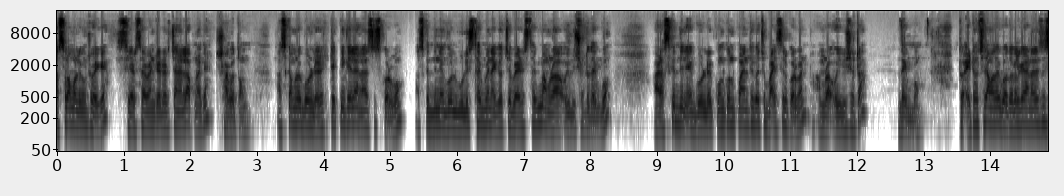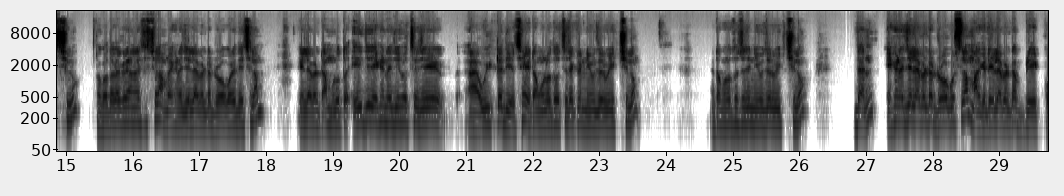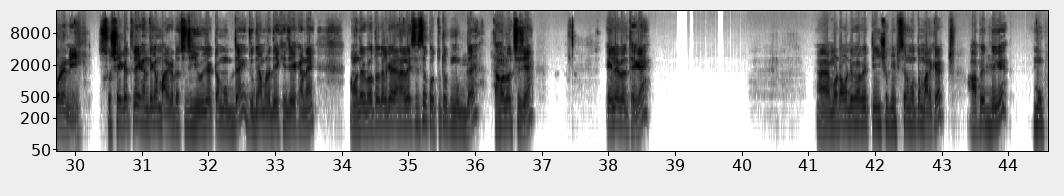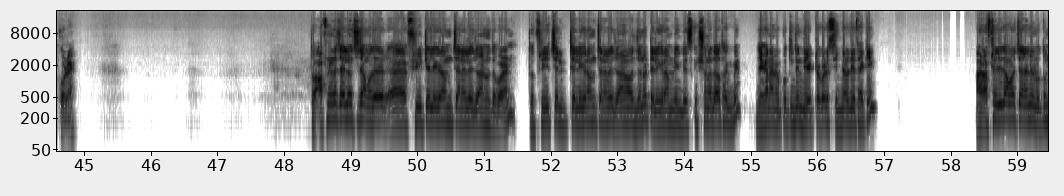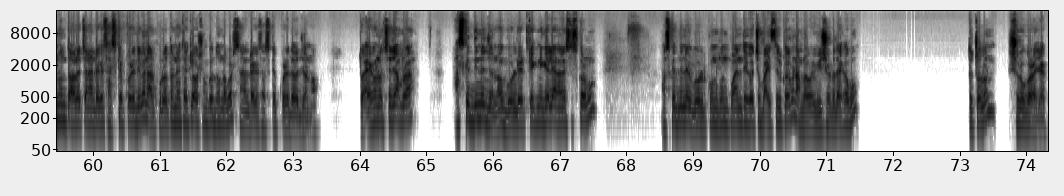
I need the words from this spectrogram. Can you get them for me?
আসসালামু আলাইকুম সবাইকে। সিআর সেভেন ট্রেডার চ্যানেলে আপনাকে স্বাগতম। আজকে আমরা গোল্ডের টেকনিক্যাল অ্যানালিসিস করব। আজকের দিনে গোল্ড বুলিশ থাকবে, নাকি হচ্ছে ব্যারিস থাকবে, আমরা ওই বিষয়টা দেখব। আর আজকের দিনে গোল্ডের কোন কোন পয়েন্ট থেকে হচ্ছে বাইসেল করবেন, আমরা ওই বিষয়টা দেখব। তো এটা হচ্ছে আমাদের গতকালকে অ্যানালিসিস ছিল। তো গতকালকে অ্যানালিসিস ছিল, আমরা এখানে যে লেভেলটা ড্র করে দিয়েছিলাম, এই লেভেলটা মূলত এই যে এখানে যে হচ্ছে যে উইকটা দিয়েছে, এটা মূলত হচ্ছে যে একটা নিউজের উইক ছিল। এটা মূলত হচ্ছে যে নিউজের উইক ছিল। দেন এখানে যে লেভেলটা ড্র করছিলাম মার্কেট এই লেভেলটা ব্রেক করে নেই। সো সেক্ষেত্রে এখান থেকে মার্কেট হচ্ছে যে হিউজ একটা মুভ দেয়। যদি আমরা দেখি যে এখানে আমাদের গতকালকে অ্যানালাইসিসে কতটুকু মুভ দেয় তাহলে হচ্ছে যে এই লেভেল থেকে আহ, মোটামুটি ভাবে তিনশো পিপসের মতো মার্কেট আপের দিকে মুভ করে। তো আপনারা চাইলে হচ্ছে যে আমাদের ফ্রি টেলিগ্রাম চ্যানেলে জয়েন হতে পারেন। তো ফ্রি টেলিগ্রাম চ্যানেলে জয়েন হওয়ার জন্য টেলিগ্রাম লিঙ্ক ডিসক্রিপশনে দেওয়া থাকবে। যেখানে আমি প্রতিদিন ডিরেক্ট করে সিগন্যাল দিয়ে থাকি। আর আপনি যদি আমার চ্যানেলে নতুন হন, তাহলে চ্যানেলটাকে সাবস্ক্রাইব করে দিবেন। আর পুরাতন হয়ে থাকলে অসংখ্য ধন্যবাদ চ্যানেলটাকে সাবস্ক্রাইব করে দেওয়ার জন্য। তো এখন হচ্ছে যে আমরা আজকের দিনের জন্য গোল্ডের টেকনিক্যালি অ্যানালিসিস করব। আজকের দিনে গোল্ড কোন কোন পয়েন্ট থেকে হচ্ছে বাইসেল করবেন, আমরা ওই বিষয়টা দেখাবো। তো চলুন, শুরু করা যাক।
